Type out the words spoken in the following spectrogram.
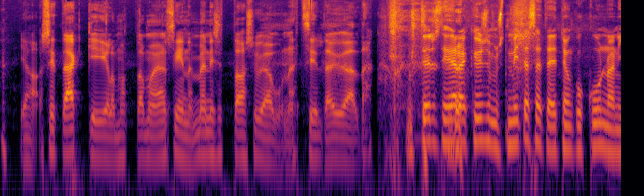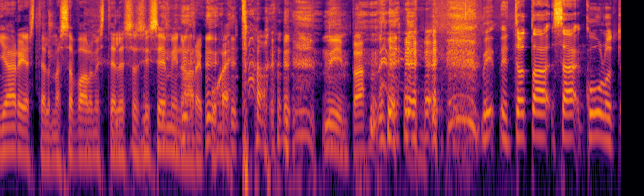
Ja sitten äkkiä ilmoittamaan ja siinä meni sitten taas yövunet siltä yöltä. Tietysti herää kysymys, että mitä sä teit jonkun kunnan järjestelmässä valmistellessasi seminaaripuhetta? Niinpä. tota, sä kuulut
